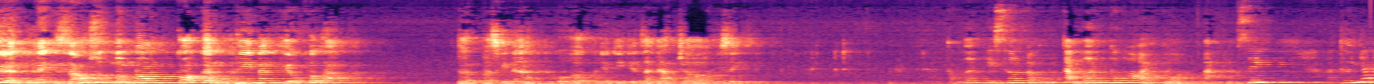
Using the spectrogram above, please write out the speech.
tuyển ngành giáo dục mầm non có cần thi năng khiếu không ạ? Vâng, và xin à, cô à, có những ý kiến giải đáp cho thí sinh. Cảm ơn thầy Sơn và cũng cảm ơn câu hỏi của bạn học sinh. À, thứ nhất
